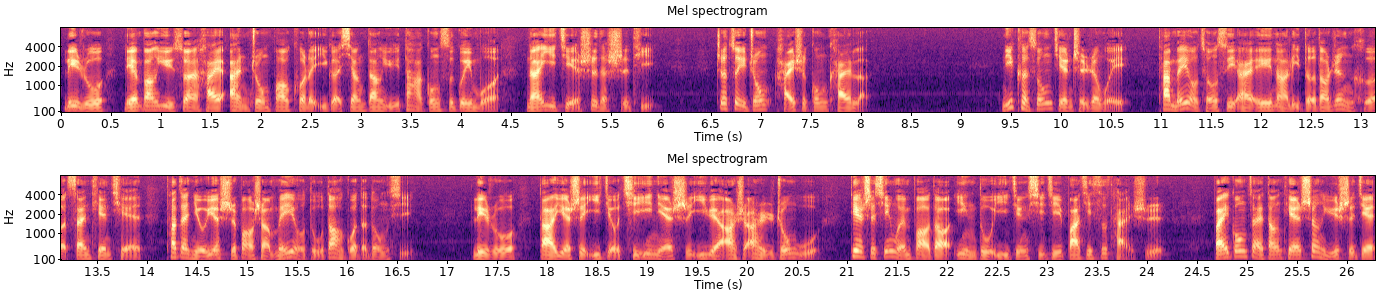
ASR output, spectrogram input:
例如联邦预算还暗中包括了一个相当于大公司规模、难以解释的实体，这最终还是公开了。尼克松坚持认为，他没有从 CIA 那里得到任何三天前他在《纽约时报》上没有读到过的东西，例如，大约是一九七一年十一月二十二日中午，电视新闻报道印度已经袭击巴基斯坦时。白宫在当天剩余时间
